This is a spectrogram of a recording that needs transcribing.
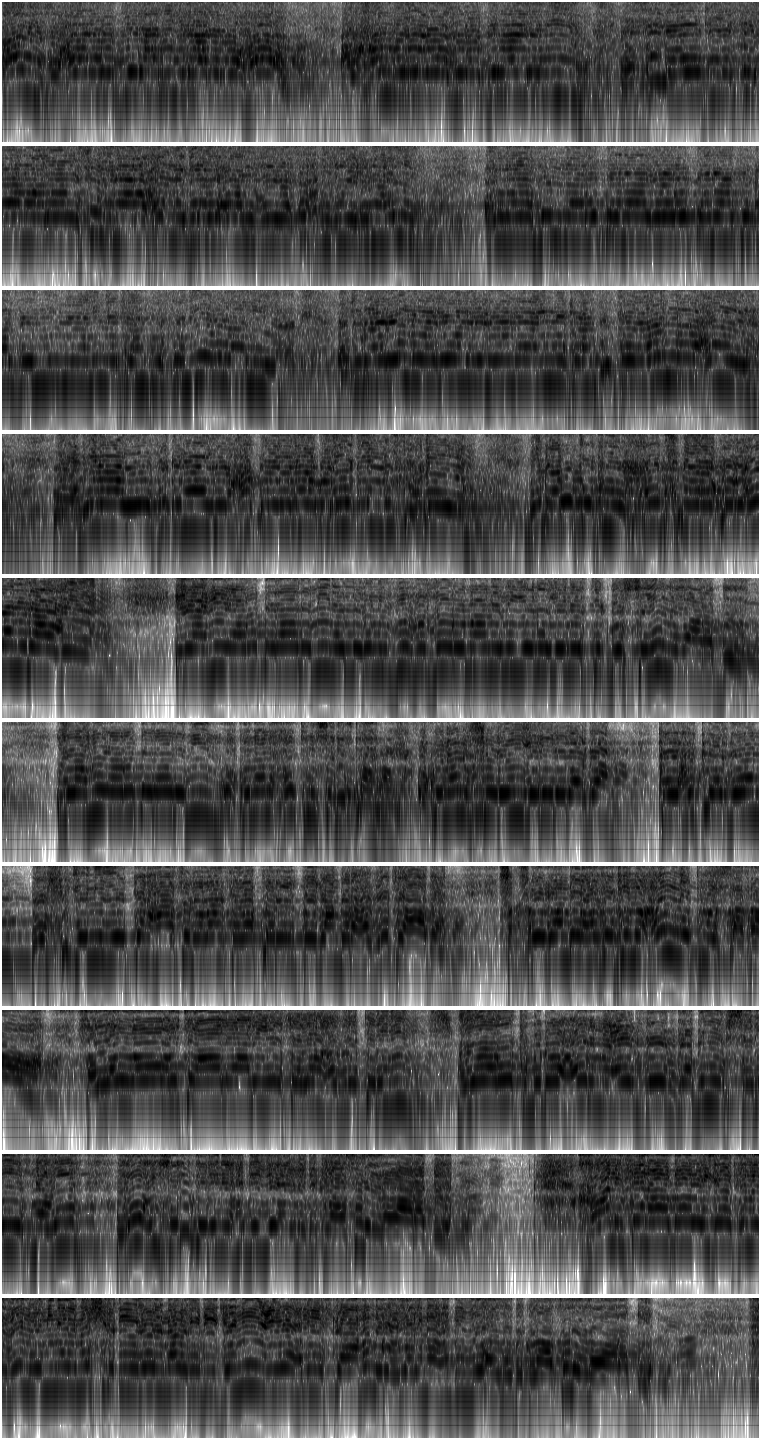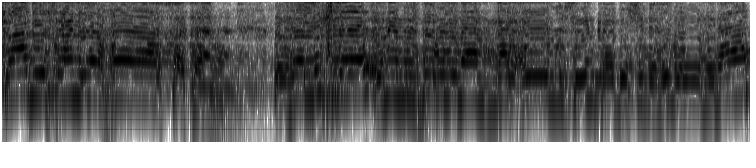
آمين. سبحان ربي العلي على الوهاب. الحمد لله رب العالمين. والصلاة والسلام على رسولنا محمد وآله وصحبه أجمعين. اللهم ربنا يا ربنا تقبل منا إنك أنت السميع العليم. وتب علينا يا مولانا إنك أنت التواب الرحيم. واهدنا ووفقنا الى الحق والى طريق مستقيم ببركه ختم القران العظيم İlahi ya Rabbel Alemin ellerimizi huzur-u maneviyene yönelttik boş çevirme ya Rabbi. İlahi ya Rabbel Alemin okunan hatmi şeriften, okunan sure-i celilelerden, tevhidlerden ve şu cemiyetten hasıl olan sevapları Peygamber Hazreti Adem پیغمبر حضرت محمد مصطفی صلی اللہ تعالی علیہ وسلم حضرت ترینین مبارک مباہر معزز ردیف شریف نظیف روح شریف ترین حدیعہ لبک واصل إلى ربی خامسا آبا وجات مزن ومن المشرق إلى المغرب جميع أهل اسلام امره لرنا هدية إلى بك واصل إلى يا ربي سادسا وخاصة özellikle önümüzde bulunan merhum Hüseyin kardeşimizin ruhuna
